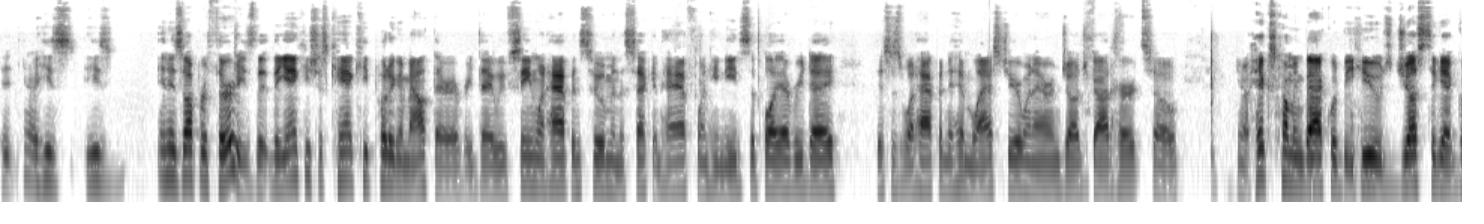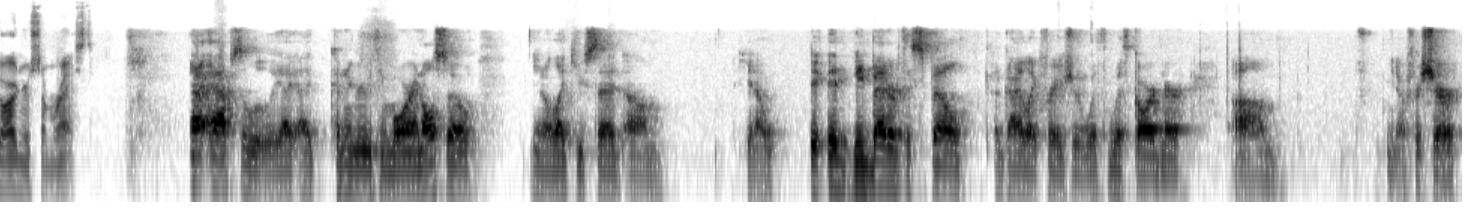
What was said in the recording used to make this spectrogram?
it, you know he's he's in his upper 30s. The, the Yankees just can't keep putting him out there every day. We've seen what happens to him in the second half when he needs to play every day. This is what happened to him last year when Aaron Judge got hurt. So, you know, Hicks coming back would be huge just to get Gardner some rest absolutely, I, I, couldn't agree with you more. And also, you know, like you said, um, you know, it, would be better to spell a guy like Frazier with with Gardner, um, you know, for sure.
